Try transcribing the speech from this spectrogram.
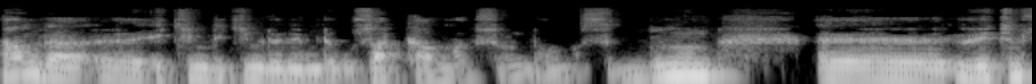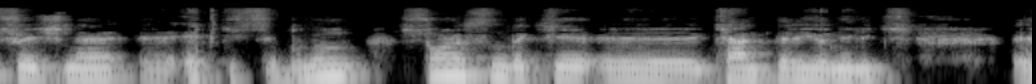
tam da e, ekim dikim döneminde uzak kalmak zorunda olması. Bunun e, üretim sürecine e, etkisi, bunun sonrasındaki e, kentlere yönelik e,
